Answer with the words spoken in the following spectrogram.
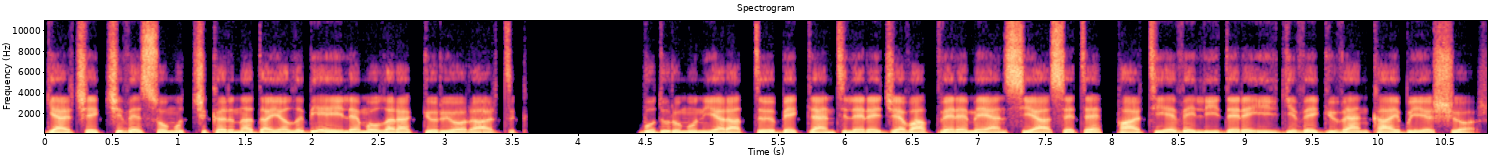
gerçekçi ve somut çıkarına dayalı bir eylem olarak görüyor artık. Bu durumun yarattığı beklentilere cevap veremeyen siyasete, partiye ve lidere ilgi ve güven kaybı yaşıyor.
